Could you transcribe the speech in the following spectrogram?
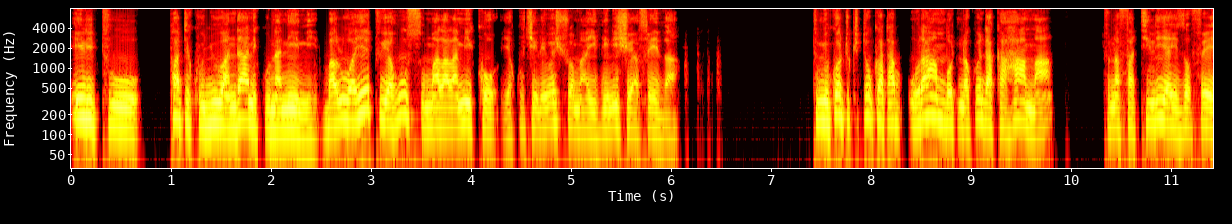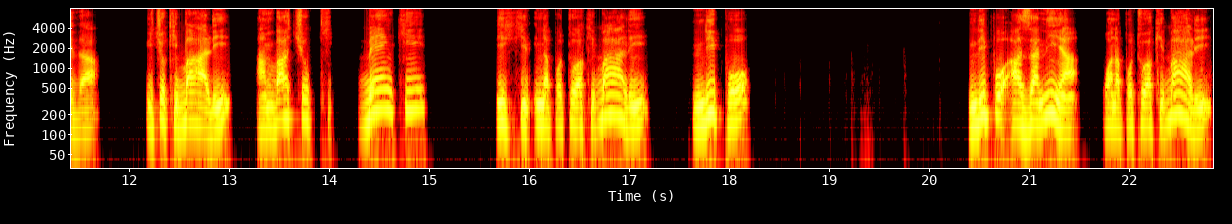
ili tupate kujua ndani kuna nini. Barua yetu yahusu malalamiko ya kucheleweshwa maidhinisho ya fedha. Tumekuwa tukitoka Urambo tunakwenda Kahama, tunafuatilia hizo fedha, hicho kibali ambacho ki, benki inapotoa kibali ndipo ndipo Azania wanapotoa kibali,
